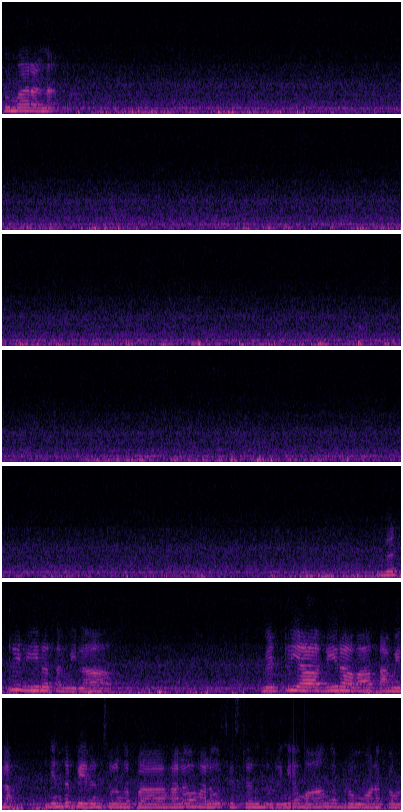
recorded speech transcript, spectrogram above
குமார் அண்ணா. வெற்றி வீர தமிழா? வெற்றியா வீராவா தமிழா? எந்த பேருன்னு சொல்லுங்கப்பா. ஹலோ ஹலோ சிஸ்டர்னு சொல்கிறீங்க வாங்க ப்ரோ வணக்கம்.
